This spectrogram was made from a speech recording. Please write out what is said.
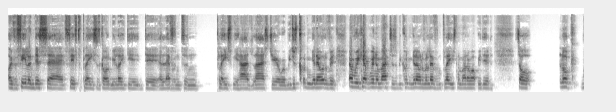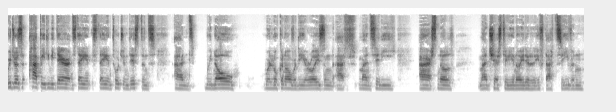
I have a feeling this uh, fifth place is going to be like the the eleventh and place we had last year where we just couldn't get out of it. And we kept winning matches and we couldn't get out of 11th place no matter what we did. So, look, we're just happy to be there and stay, stay in touch and distance. And we know we're looking over the horizon at Man City, Arsenal, Manchester United, if that's even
